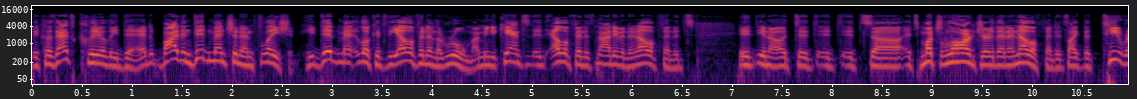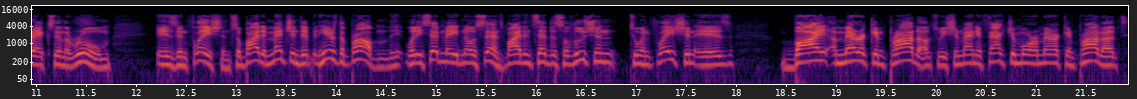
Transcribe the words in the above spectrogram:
because that's clearly dead. Biden did mention inflation. He did me- look. It's the elephant in the room. I mean, you can't. An elephant. It's not even an elephant. It's it. You know, it's it, it, it's uh it's much larger than an elephant. It's like the T Rex in the room is inflation. So Biden mentioned it, but here's the problem. What he said made no sense. Biden said the solution to inflation is buy American products. We should manufacture more American products,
